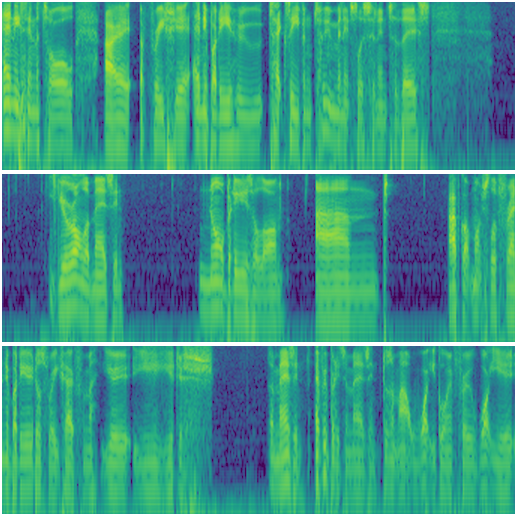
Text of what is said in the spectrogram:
anything at all. I appreciate anybody who takes even two minutes listening to this. You're all amazing. Nobody is alone, and I've got much love for anybody who does reach out for me. You, you, you're just amazing. Everybody's amazing. Doesn't matter what you're going through, what you,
